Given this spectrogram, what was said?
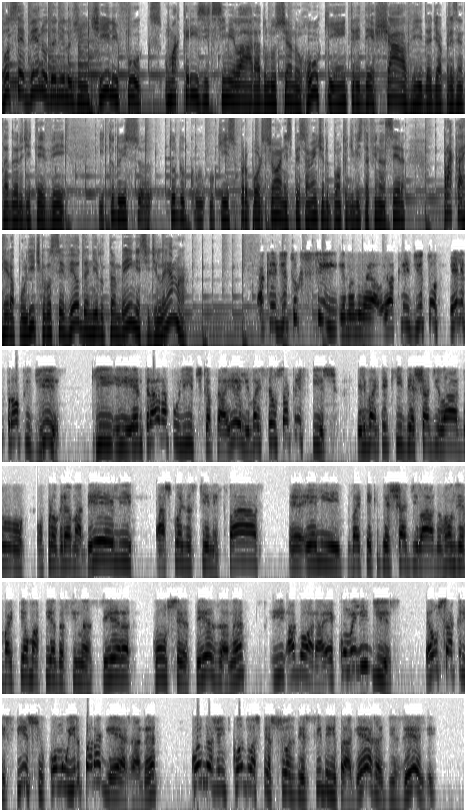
Você vê no Danilo Gentili, Fux, uma crise similar à do Luciano Huck entre deixar a vida de apresentador de TV e tudo isso, tudo o que isso proporciona, especialmente do ponto de vista financeiro, para a carreira política? Você vê o Danilo também nesse dilema? Acredito que sim, Emanuel. Eu acredito, ele próprio diz que entrar na política para ele vai ser um sacrifício. Ele vai ter que deixar de lado o programa dele, as coisas que ele faz, é, ele vai ter que deixar de lado, vamos dizer, vai ter uma perda financeira, com certeza, né? E agora, é como ele diz, é um sacrifício como ir para a guerra, né? Quando, a gente, quando as pessoas decidem ir para a guerra, diz ele,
